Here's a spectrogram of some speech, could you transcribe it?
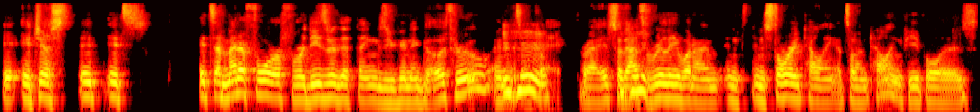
it, it just, it, it's, it's a metaphor for these are the things you're going to go through and mm-hmm. it's okay right so that's mm-hmm. really what i'm in, in storytelling that's what i'm telling people is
